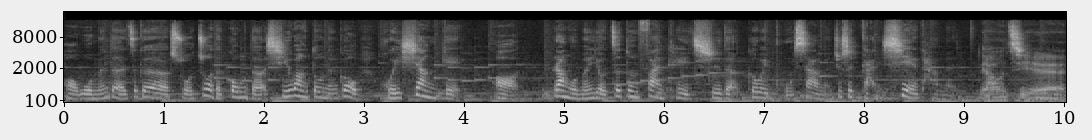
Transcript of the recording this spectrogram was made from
哈我们的这个所做的功德，希望都能够回向给哦，让我们有这顿饭可以吃的各位菩萨们，就是感谢他们。了解，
